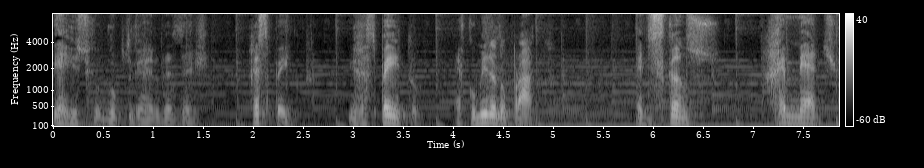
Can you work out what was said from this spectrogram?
E é isso que o Grupo de Guerreiros deseja: respeito. E respeito é comida no prato. é descanso, remédio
